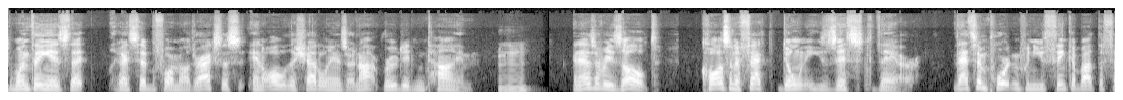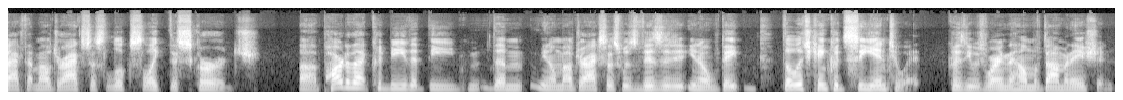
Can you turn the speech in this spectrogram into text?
one thing is that, like I said before, Maldraxxus and all of the Shadowlands are not rooted in time. Mm-hmm. And as a result, cause and effect don't exist there. That's important when you think about the fact that Maldraxxus looks like the Scourge. Uh, part of that could be that the the you know Maldraxxus was visited. You know, they the Lich King could see into it because he was wearing the Helm of Domination.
